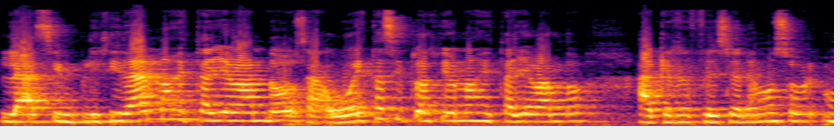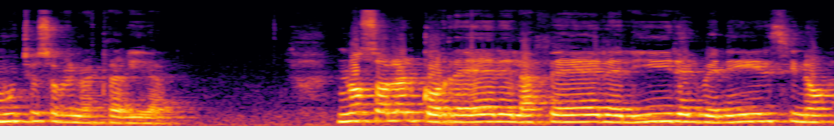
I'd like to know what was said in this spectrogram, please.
La simplicidad nos está llevando, o sea, o esta situación nos está llevando a que reflexionemos mucho sobre nuestra vida. No solo el correr, el hacer, el ir, el venir, sino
